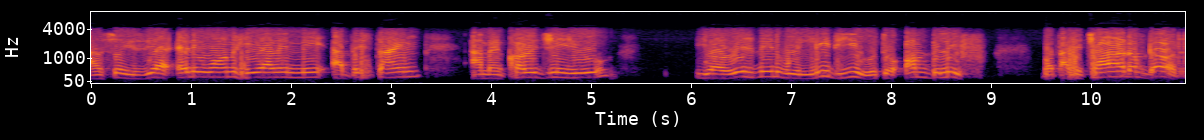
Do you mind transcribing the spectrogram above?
And so, is there anyone hearing me at this time? I'm encouraging you. Your reasoning will lead you to unbelief. But as a child of God,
